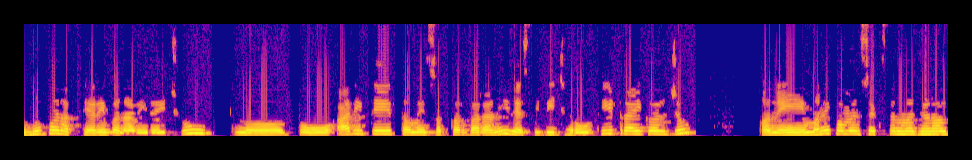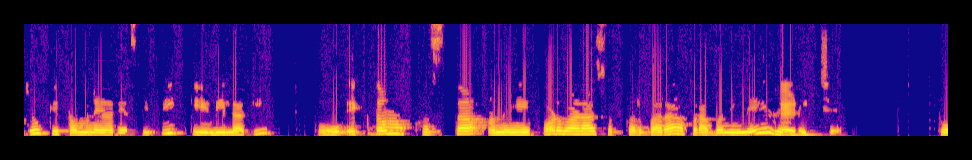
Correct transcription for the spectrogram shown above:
હું પણ અત્યારે બનાવી રહી છું. તો આ રીતે તમે શક્કરપારાની રેસીપી જરૂરથી ટ્રાય કરજો અને મને કમેન્ટ સેક્શનમાં જણાવજો કે તમને આ રેસીપી કેવી લાગી. તો એકદમ ખસ્તા અને ફળવાળા શક્કરપારા આપણા બનીને રેડી છે. તો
